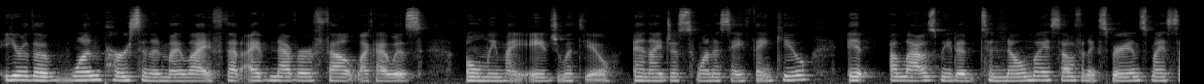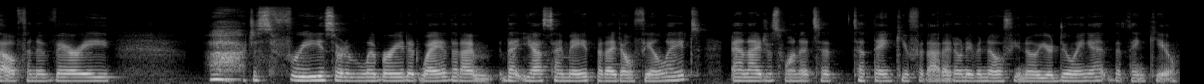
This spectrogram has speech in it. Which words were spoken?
you're the one person in my life that I've never felt like I was only my age with you. And I just want to say thank you. It allows me to, to know myself and experience myself in a very just free, sort of liberated way that I'm that yes, I'm late, but I don't feel late. And I just wanted to to thank you for that. I don't even know if you know you're doing it, but thank you.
